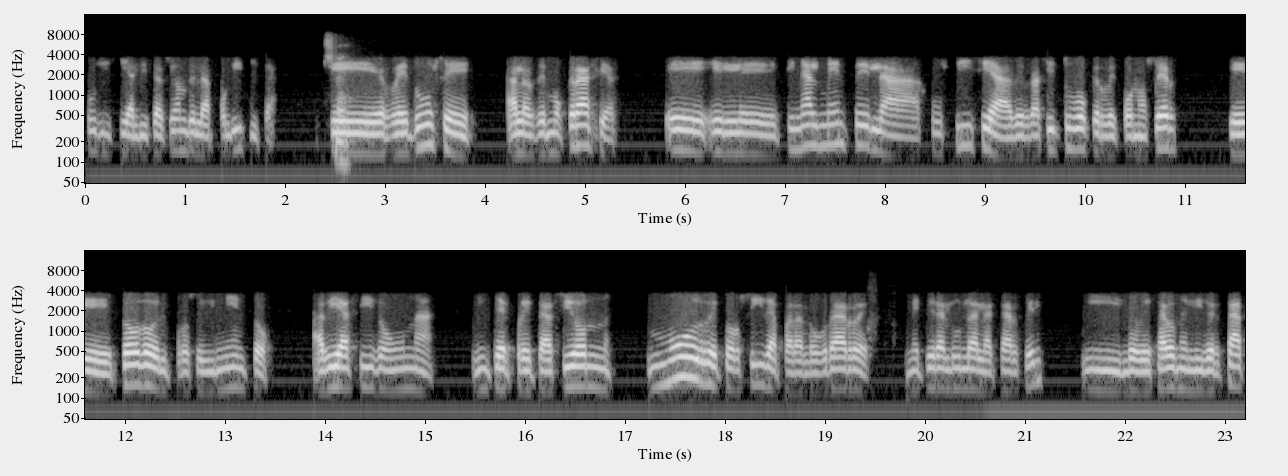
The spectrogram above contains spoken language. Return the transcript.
judicialización de la política que reduce a las democracias. Eh, el, eh, finalmente la justicia de Brasil tuvo que reconocer que todo el procedimiento había sido una interpretación muy retorcida para lograr meter a Lula a la cárcel y lo dejaron en libertad.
